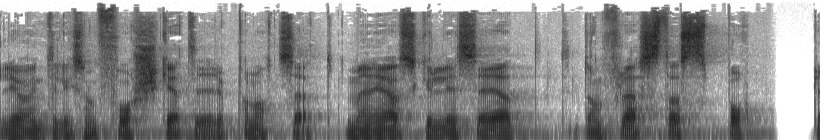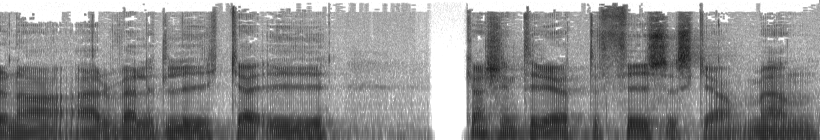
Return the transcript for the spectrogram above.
eller jag har inte liksom forskat i det på något sätt, men jag skulle säga att de flesta sporterna är väldigt lika i, kanske inte det fysiska, men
